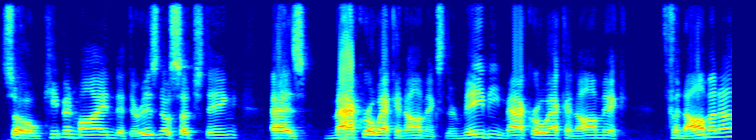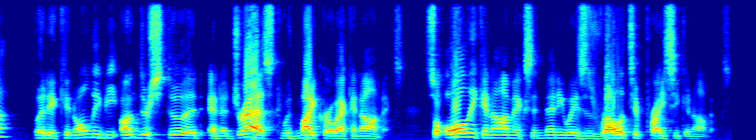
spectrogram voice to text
So keep in mind that there is no such thing as macroeconomics. There may be macroeconomic phenomena, but it can only be understood and addressed with microeconomics. So all economics in many ways is relative price economics.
